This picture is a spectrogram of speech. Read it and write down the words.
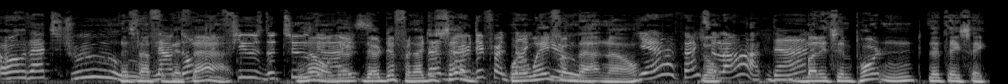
oh, that's true. Let's not now forget don't that. confuse the two no, guys. they're they're different. I just said They're different. we're Thank away you. from that now. Yeah, thanks So- a lot, Dan. But it's important that they say,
